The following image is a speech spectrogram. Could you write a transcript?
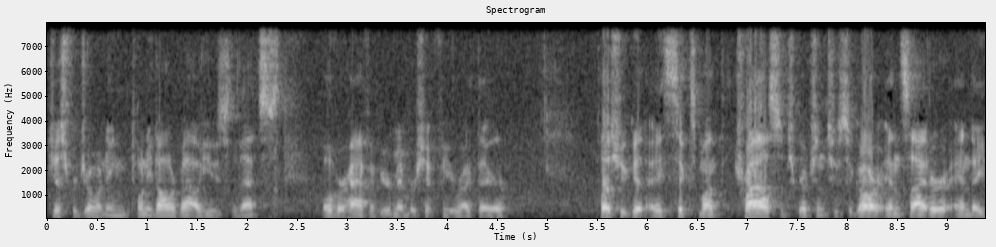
just for joining, $20 value. So that's over half of your membership fee right there. Plus, you get a six month trial subscription to Cigar Insider and a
